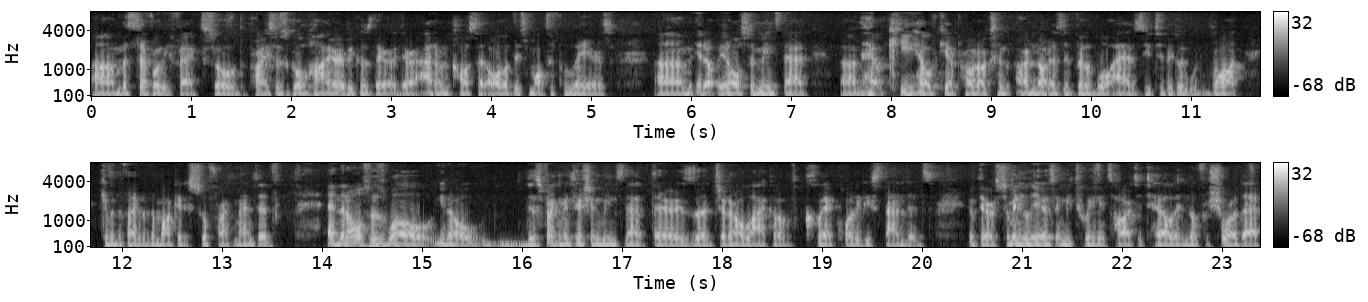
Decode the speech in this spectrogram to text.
um, several effects. So the prices go higher because there, there are add-on costs at all of these multiple layers. Um, it, it also means that um, health, key healthcare products are not as available as you typically would want, given the fact that the market is so fragmented. And then also as well, you know, this fragmentation means that there is a general lack of clear quality standards. If there are so many layers in between, it's hard to tell and know for sure that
